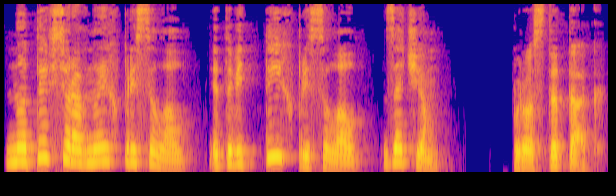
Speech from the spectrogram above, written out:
«Но ты все равно их присылал. Это ведь ты их присылал. Зачем?» «Просто так».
